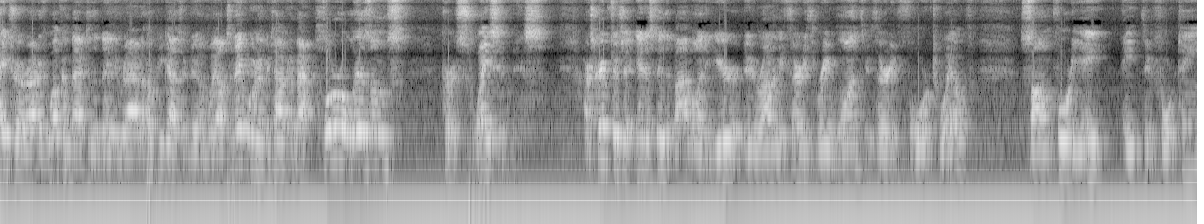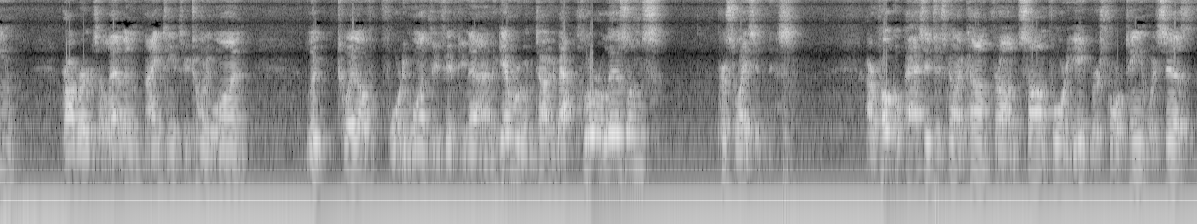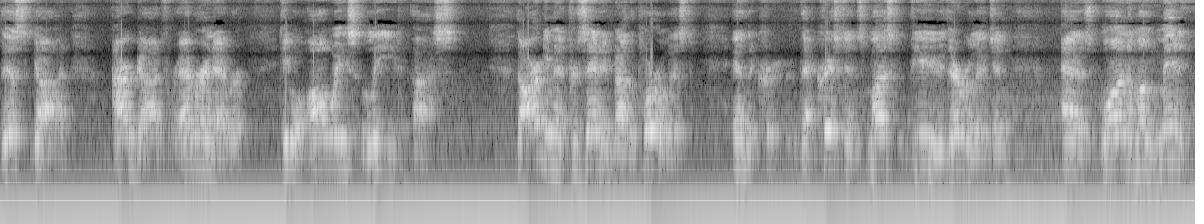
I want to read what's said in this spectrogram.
Hey Trail Riders, welcome back to the Daily Ride. I hope you guys are doing well. Today we're going to be talking about pluralism's persuasiveness. Our scriptures that get us through the Bible in a year are Deuteronomy 33 1 through 34 12, Psalm 48 8 through 14, Proverbs 11 19 through 21, Luke 12 41 through 59. Again, we're going to be talking about pluralism's persuasiveness. Our focal passage is going to come from Psalm 48, verse 14, which says, This God, our God, forever and ever, He will always lead us. The argument presented by the pluralist in the, that Christians must view their religion as one among many,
